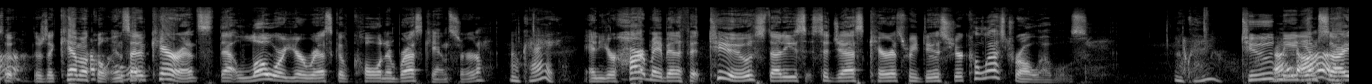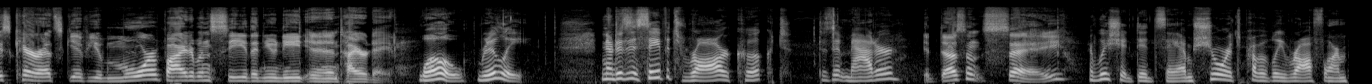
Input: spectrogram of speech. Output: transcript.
So ah, there's a chemical inside of carrots that lower your risk of colon and breast cancer. Okay. And your heart may benefit too. Studies suggest carrots reduce your cholesterol levels. Okay. Two Right medium sized carrots give you more vitamin C than you need in an entire day. Whoa, really? Now, does it say if it's raw or cooked? Does it matter? It doesn't say. I wish it did say. I'm sure it's probably raw form,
